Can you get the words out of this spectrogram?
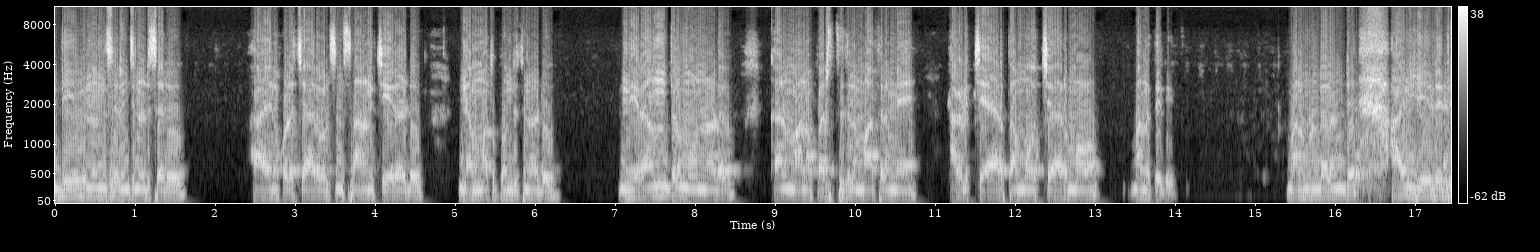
దేవుని అనుసరించి నడిచారు. ఆయన కూడా చేరవలసిన స్థానానికి చేరాడు నెమ్మది పొందుతున్నాడు నిరంతరం ఉన్నాడు. కానీ మన పరిస్థితులు మాత్రమే అక్కడ చేరతామో చేరమో మన తెలియదు. మనం ఉండాలంటే ఆయన ఏదైతే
